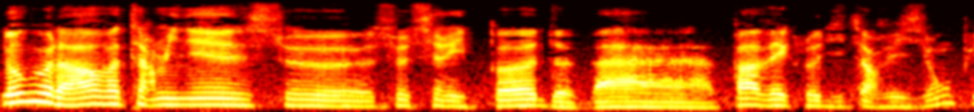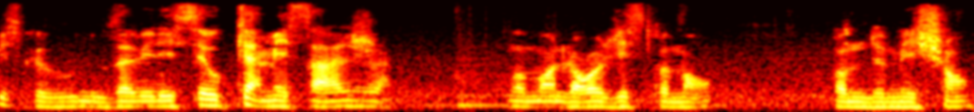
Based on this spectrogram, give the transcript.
Donc voilà, on va terminer ce, ce série pod, bah, pas avec l'auditeur vision, puisque vous nous avez laissé aucun message au moment de l'enregistrement. Bande de méchants.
